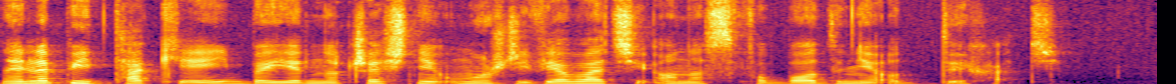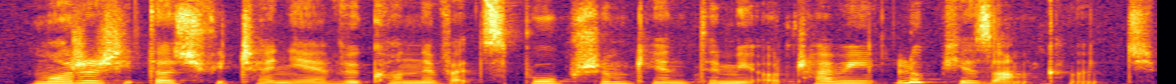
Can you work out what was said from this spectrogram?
Najlepiej takiej, by jednocześnie umożliwiała Ci ona swobodnie oddychać. Możesz to ćwiczenie wykonywać z półprzymkniętymi oczami lub je zamknąć.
